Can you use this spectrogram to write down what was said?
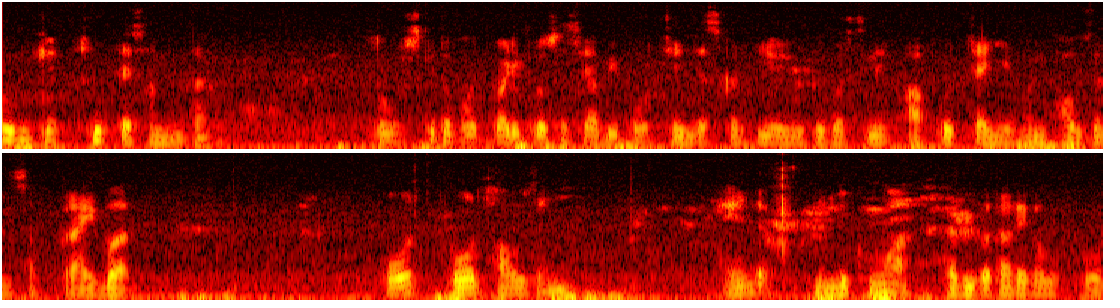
उनके थ्रू पैसा मिलता है। तो उसकी तो बहुत बड़ी प्रोसेस है, अभी बहुत चेंजेस कर दिए यूट्यूबर्स ने। आपको चाहिए वन थाउज़ेंड सब्सक्राइबर और फोर थाउज़ेंड एंड मैं लिखूँगा, तभी पता रहेगा वो फोर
